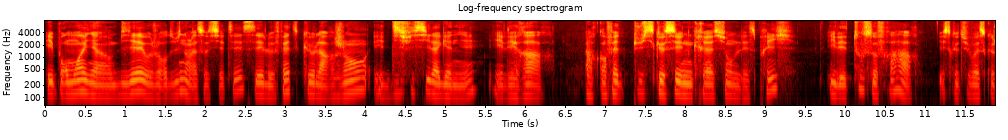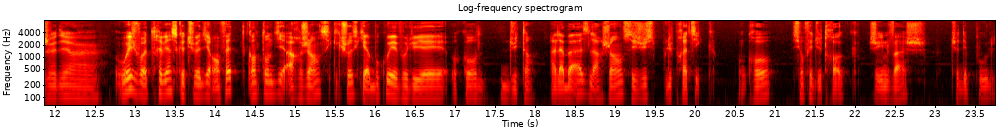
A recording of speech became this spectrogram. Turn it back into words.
Et pour moi, il y a un biais aujourd'hui dans la société, c'est le fait que l'argent est difficile à gagner et il est rare. Alors qu'en fait, puisque c'est une création de l'esprit, il est tout sauf rare. Est-ce que tu vois ce que je veux dire euh Oui, je vois très bien ce que tu veux dire. En fait, quand on dit argent, c'est quelque chose qui a beaucoup évolué au cours du temps. À la base, l'argent, c'est juste plus pratique. En gros, si on fait du troc, j'ai une vache, tu as des poules,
